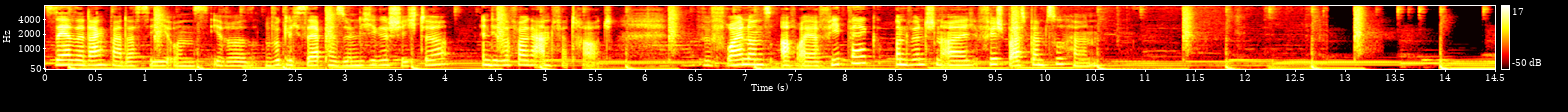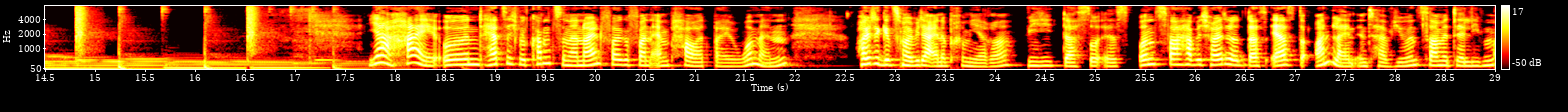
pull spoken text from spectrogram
sehr, sehr dankbar, dass sie uns ihre wirklich sehr persönliche Geschichte in dieser Folge anvertraut. Wir freuen uns auf euer Feedback und wünschen euch viel Spaß beim Zuhören. Ja, hi und herzlich willkommen zu einer neuen Folge von Empowered by Women. Heute gibt's mal wieder eine Premiere, wie das so ist. Und zwar habe ich heute das erste Online-Interview und zwar mit der lieben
